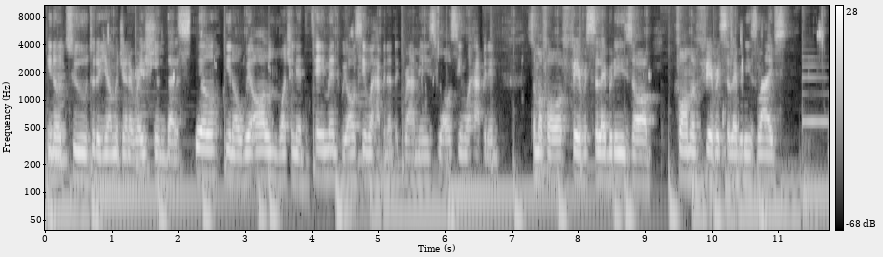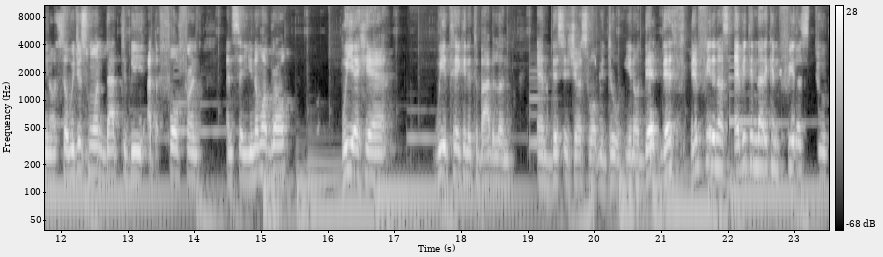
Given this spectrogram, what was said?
you know, to to the younger generation that is still, you know, we're all watching entertainment. We all see what happened at the Grammys. We all see what happened in some of our favorite celebrities or former favorite celebrities' lives. You know, so we just want that to be at the forefront and say, you know what, bro, we are here, we are taking it to Babylon, and this is just what we do. You know, they're, they're, they're feeding us everything that it can feed us to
